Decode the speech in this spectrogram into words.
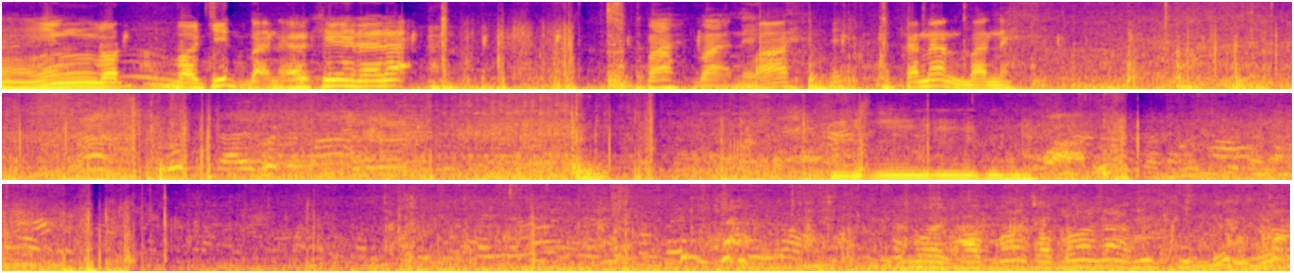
อ่ายังรถบอจิตบัดนี่โอเคได้ละไปบ้านนี้ไปคันนั้นบัดนี่อืม หน่อยขับมาขับมาหน้าไม่กินเลยเนาะ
